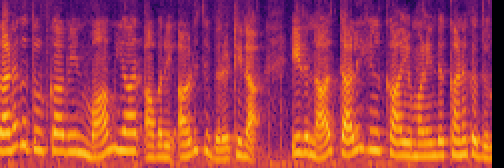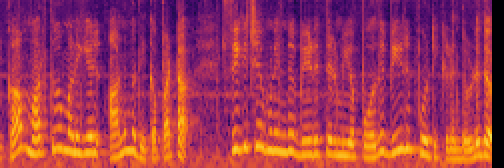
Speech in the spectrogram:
கனகதுர்காவின் மாமியார் அவரை அடித்து விரட்டினார். இதனால் தலையில் காயமடைந்த கனகதுர்கா மருத்துவமனையில் அனுமதிக்கப்பட்டார். சிகிச்சை முடிந்து வீடு திரும்பிய போது வீடு பூட்டி கிடந்துள்ளது.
